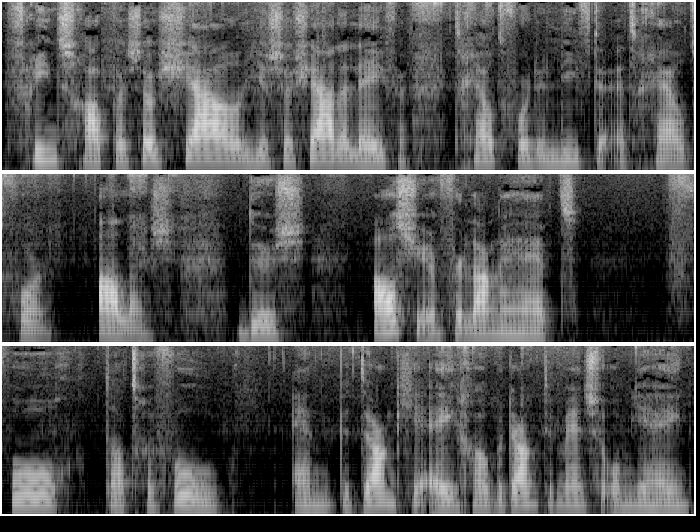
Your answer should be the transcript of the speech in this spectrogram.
vriendschappen, sociaal, je sociale leven. Het geldt voor de liefde, het geldt voor alles. Dus als je een verlangen hebt, volg dat gevoel. En bedank je ego, bedank de mensen om je heen.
